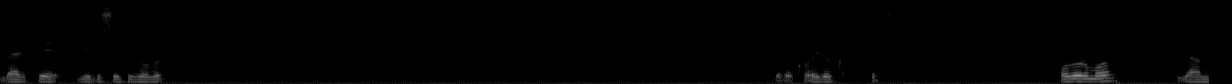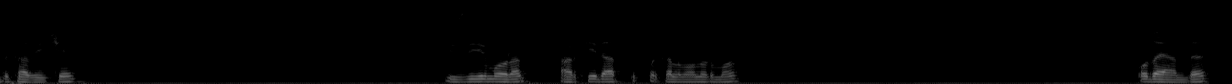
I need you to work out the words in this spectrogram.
Belki 7-8 olur. Şöyle koyduk. Çıt. Olur mu? Yandı tabii ki. %20 oran. Artı 7 attık bakalım olur mu? O da yandı.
